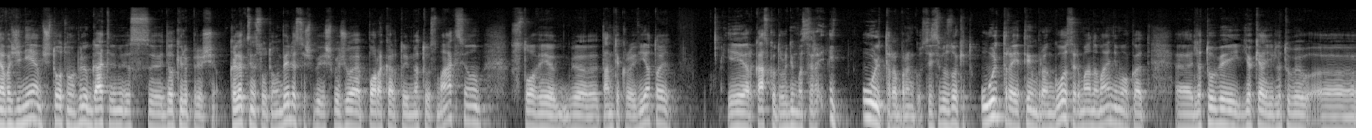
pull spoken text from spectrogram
nevažinėjom šito automobiliu gatvėmis dėl kelių priešių. Kolekcinis automobilis išvažiuoja porą kartų į metus maksimum, stovi e, tam tikroje vietoje ir kasko draudimas yra ultra brangus. Įsivaizduokit, ultra įtim brangus ir mano manimo, kad e, lietuviai, jokia lietuvių e,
